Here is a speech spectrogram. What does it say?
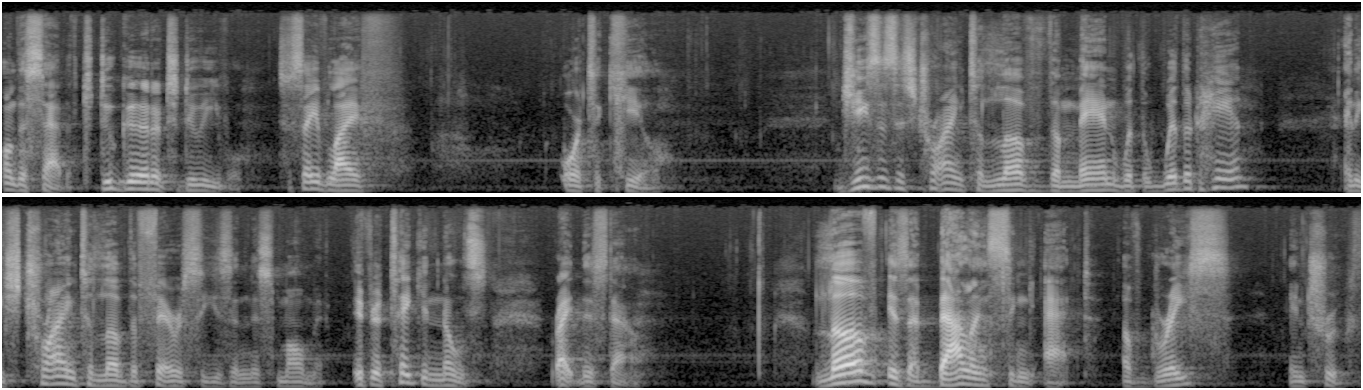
on the Sabbath, to do good or to do evil, to save life or to kill? Jesus is trying to love the man with the withered hand, and he's trying to love the Pharisees in this moment. If you're taking notes, write this down. Love is a balancing act of grace and truth.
